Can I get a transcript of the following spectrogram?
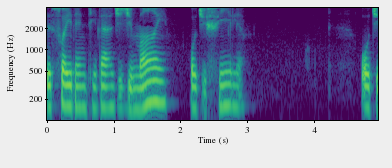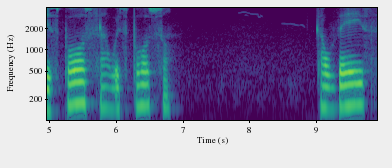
de sua identidade de mãe ou de filha, ou de esposa ou esposo. Talvez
